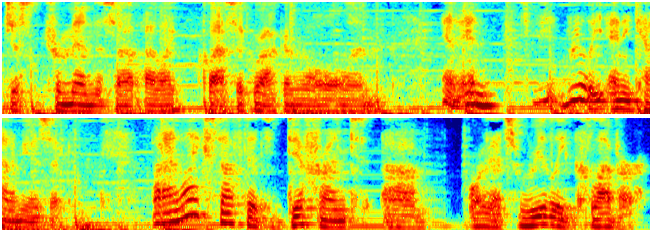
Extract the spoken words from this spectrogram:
just tremendous. I, I, like classic rock and roll and, and, and really any kind of music. But I like stuff that's different um, or that's really clever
